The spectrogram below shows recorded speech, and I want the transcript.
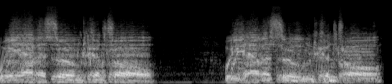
We have assumed control. We have assumed control.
